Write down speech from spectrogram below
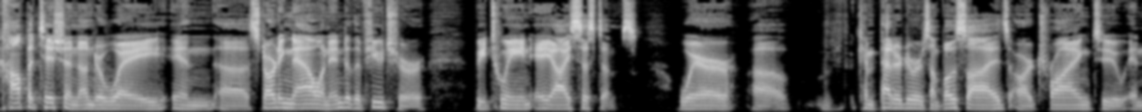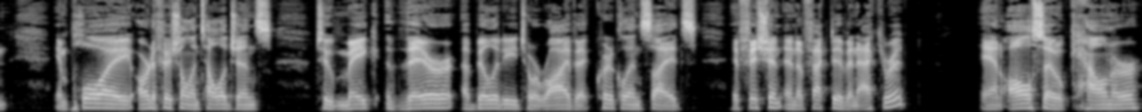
competition underway in uh, starting now and into the future between AI systems where uh, competitors on both sides are trying to in- employ artificial intelligence to make their ability to arrive at critical insights efficient and effective and accurate, and also counter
